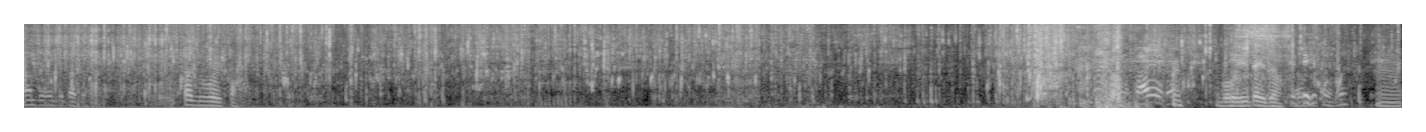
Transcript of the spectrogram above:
एकच बोलता बोईत आहे इथं.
